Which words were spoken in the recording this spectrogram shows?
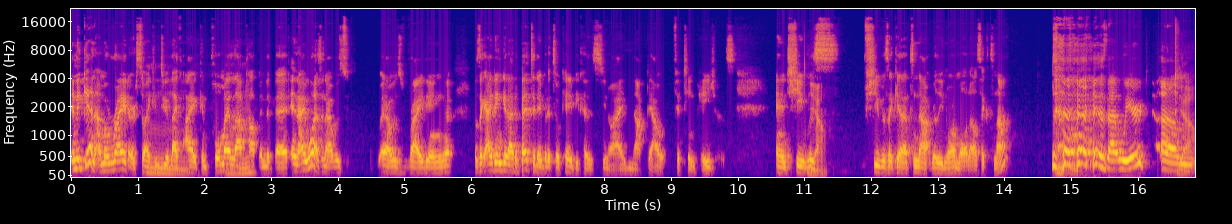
And again, I'm a writer, so I can mm. do like mm. I can pull my mm-hmm. laptop into bed and I was and I was I was writing. I was like, I didn't get out of bed today, but it's okay because, you know, I knocked out 15 pages. And she was yeah she was like, "Yeah, that's not really normal," and I was like, "It's not." Mm-hmm. Is that weird? Um, yeah.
